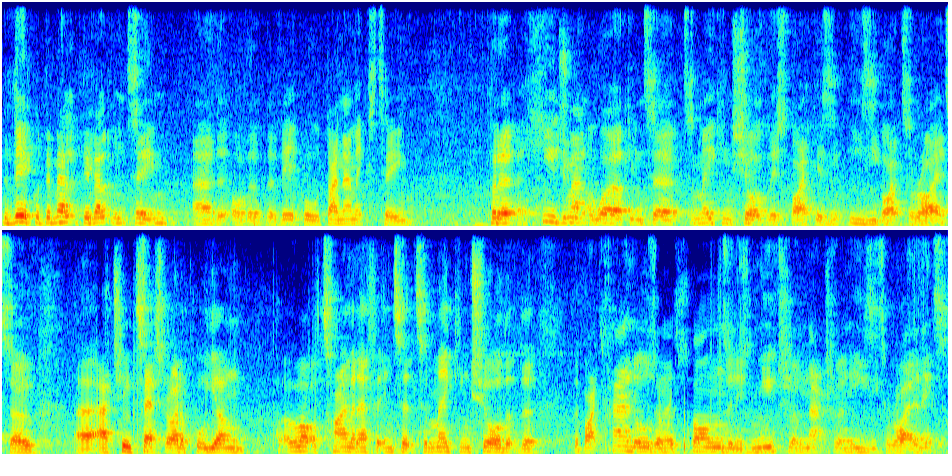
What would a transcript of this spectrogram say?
the vehicle develop, development team, uh, the, or the, the vehicle dynamics team, put a, a huge amount of work into to making sure that this bike is an easy bike to ride. So uh, our chief test rider, Paul Young, a lot of time and effort into to making sure that the, the bike handles and responds and is neutral and natural and easy to ride. And it's,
